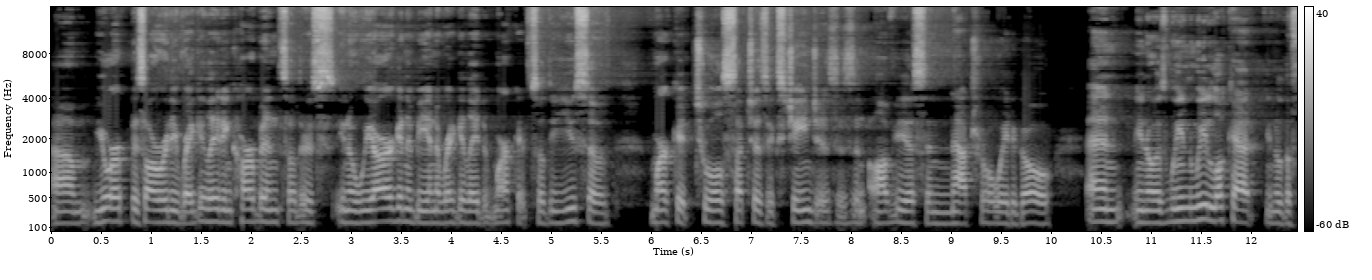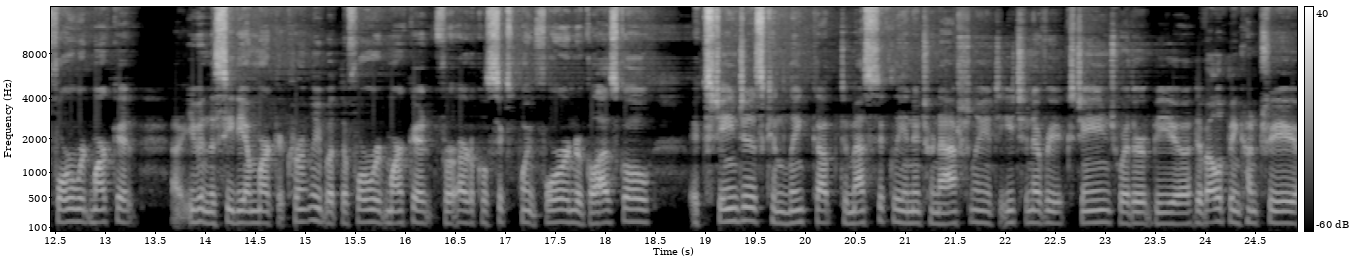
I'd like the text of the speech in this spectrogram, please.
Um, Europe is already regulating carbon, so there's, you know, we are going to be in a regulated market. So the use of market tools such as exchanges is an obvious and natural way to go. And, you know, as we, we look at, you know, the forward market, uh, even the CDM market currently, but the forward market for Article 6.4 under Glasgow, exchanges can link up domestically and internationally to each and every exchange, whether it be a developing country,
